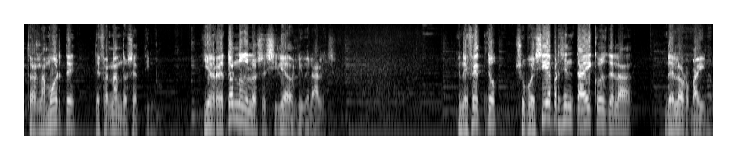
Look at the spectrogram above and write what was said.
tras la muerte de Fernando VII, y el retorno de los exiliados liberales. En efecto, su poesía presenta ecos de la de Lord Byron,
